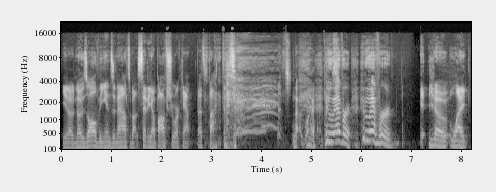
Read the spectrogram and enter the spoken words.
you know knows all the ins and outs about setting up offshore account. That's not that's That's not what happened. whoever whoever you know like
